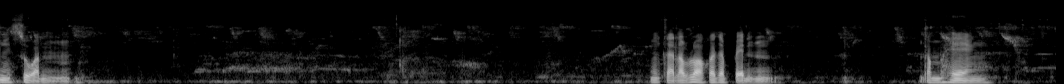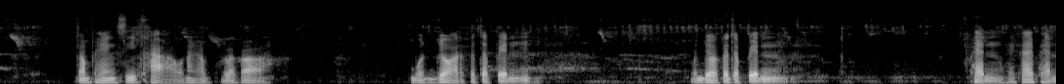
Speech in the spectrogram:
ในส่วน บรรยากาศรอบๆก็จะเป็นกำแพงกำแพงสีขาวนะครับ แล้วก็บนยอดก็จะเป็น บนยอดก็จะเป็น แผ่นคล้าย ๆ แผ่น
